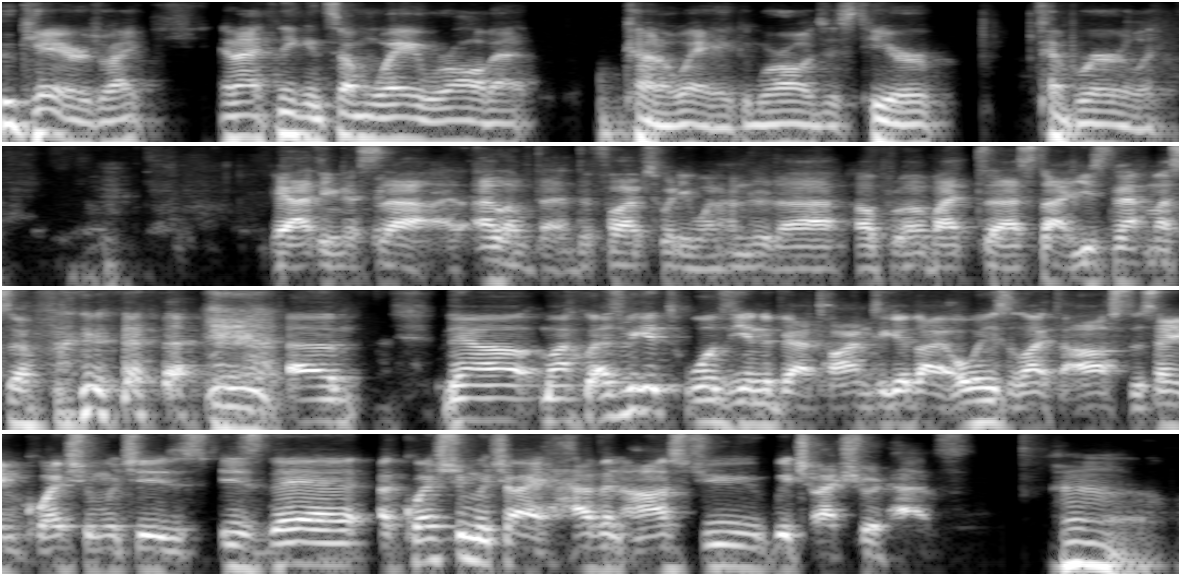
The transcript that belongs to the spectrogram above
who cares, right? And I think in some way we're all that kind of way. We're all just here temporarily. Yeah, I think that's. Uh, I love that the five twenty one hundred. Uh, I'll, I might uh, start using that myself. um, now, Michael, as we get towards the end of our time together, I always like to ask the same question, which is: Is there a question which I haven't asked you, which I should have? Oh,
